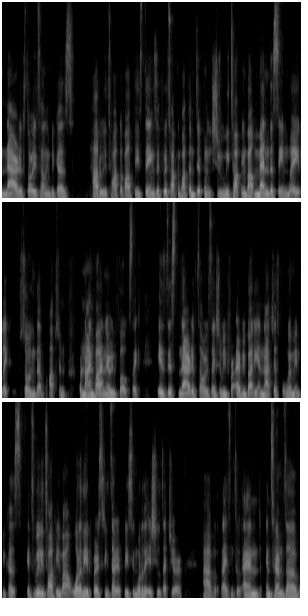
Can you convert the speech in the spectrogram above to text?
narrative storytelling because how do we talk about these things if we're talking about them differently? Should we be talking about men the same way, like showing them option or non-binary folks? Like, is this narrative storytelling should be for everybody and not just for women? Because it's really talking about what are the adversities that you're facing, what are the issues that you're uh, rising to. And in terms of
